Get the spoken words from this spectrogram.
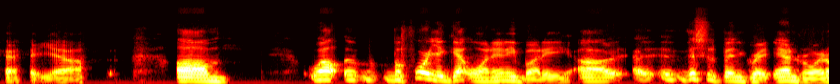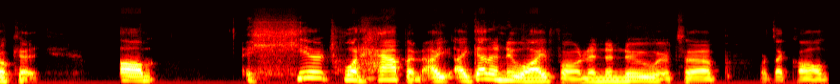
yeah. Um, well, uh, before you get one, anybody, uh, uh, this has been great. Android, okay. Um, here's what happened. I, I got a new iPhone, and the new it's a what's that called?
